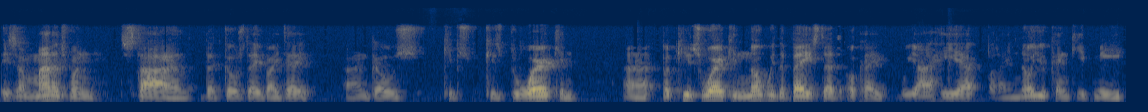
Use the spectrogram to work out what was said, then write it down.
is a management style that goes day by day and goes keeps keeps working, uh, but keeps working not with the base that okay we are here, but I know you can give me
